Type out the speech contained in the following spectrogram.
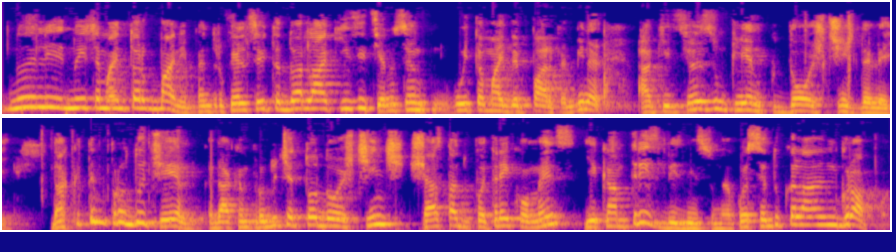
nu, nu îi se mai întorc banii, pentru că el se uită doar la achiziție, nu se uită mai departe. Bine, achiziționez un client cu 25 de lei, dar cât îmi produce el? Că dacă îmi produce tot 25 și asta după 3 comenzi, e cam trist business-ul meu, că o să se ducă la îngroapă.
